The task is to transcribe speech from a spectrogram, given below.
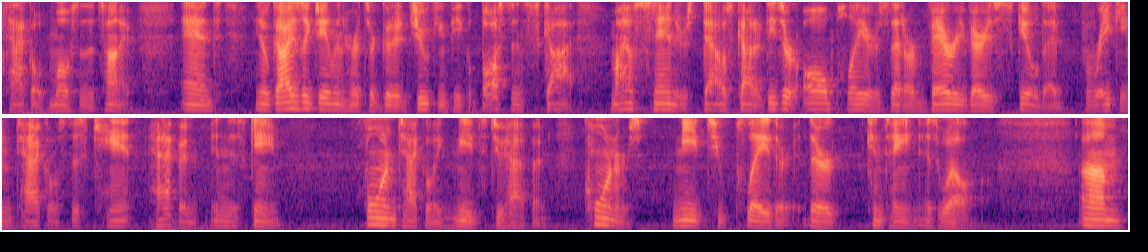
tackle most of the time. And you know, guys like Jalen Hurts are good at juking people. Boston Scott, Miles Sanders, Dallas Goedert, these are all players that are very, very skilled at breaking tackles. This can't happen in this game. Form tackling needs to happen. Corners need to play their their contain as well. Um,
